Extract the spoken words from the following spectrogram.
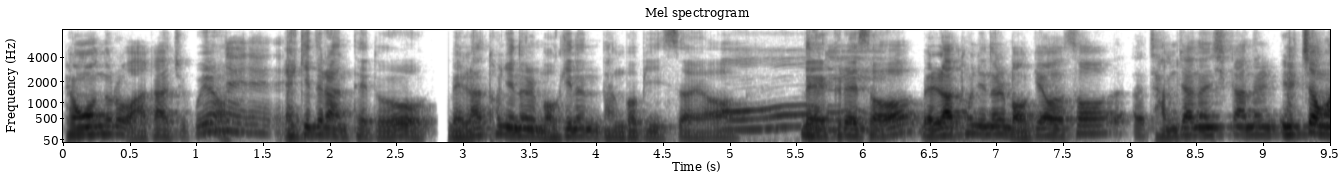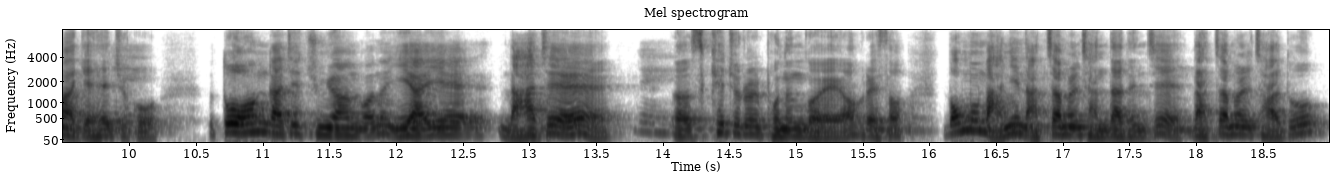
병원으로 와가지고요. 네네네. 애기들한테도 멜라토닌을 먹이는 방법이 있어요. 오, 네, 그래서 멜라토닌을 먹여서 잠자는 시간을 일정하게 네. 해주고 또 한 가지 중요한 거는 이 아이의 낮에 네. 어, 스케줄을 보는 거예요. 그래서 음. 너무 많이 낮잠을 잔다든지 낮잠을 자도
